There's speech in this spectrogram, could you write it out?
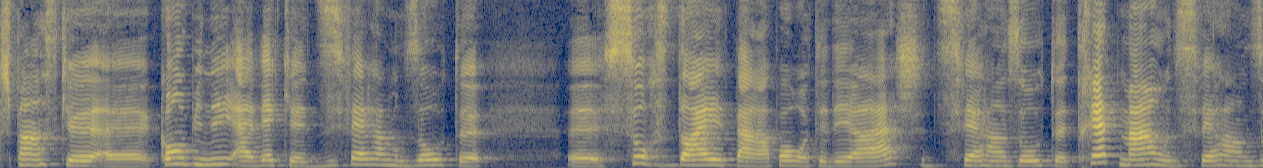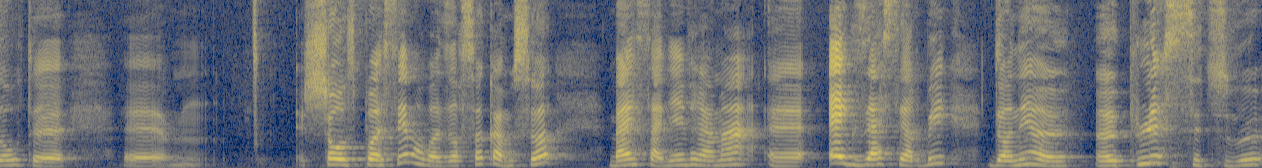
je pense que euh, combiné avec différentes autres euh, sources d'aide par rapport au TDAH, différents autres traitements ou différentes autres euh, choses possibles, on va dire ça comme ça, ben ça vient vraiment exacerber, donner un, plus, si tu veux,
